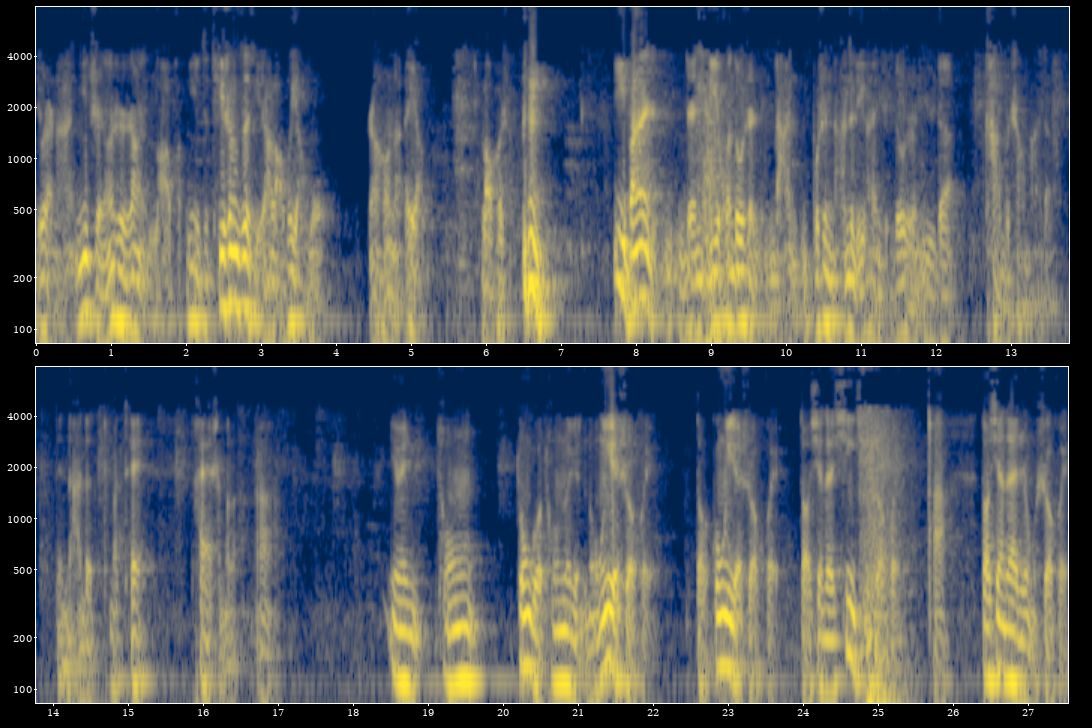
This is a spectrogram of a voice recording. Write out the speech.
有点难。你只能是让老婆，你提升自己，让老婆仰慕。然后呢，哎呀，老婆是一般人离婚都是男，不是男的离开女，都是女的看不上男的。这男的他妈太太什么了啊？因为从。中国从那个农业社会到工业社会，到现在信息社会，啊，到现在这种社会，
